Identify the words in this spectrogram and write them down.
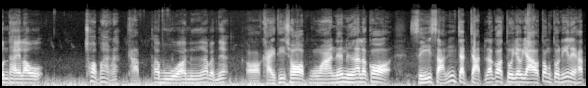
คนไทยเราชอบมากนะครับ ถ้าวัวเนื้อแบบเนี้ยอ๋อใครที่ชอบงัวเนื้อเนื้อแล้วก็สีสันจัดๆแล้วก็ตัวยาวๆต้องตัวนี้เลยครับ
